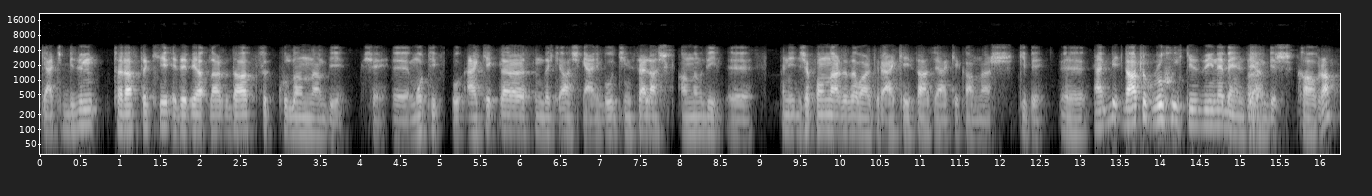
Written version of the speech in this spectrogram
gerçi bizim taraftaki edebiyatlarda daha sık kullanılan bir şey. E, motif bu erkekler arasındaki aşk yani bu cinsel aşk anlamı değil. E, hani Japonlarda da vardır erkeği sadece erkek anlar gibi. E, yani bir, daha çok ruh ikizliğine benzeyen Evet. bir kavram.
